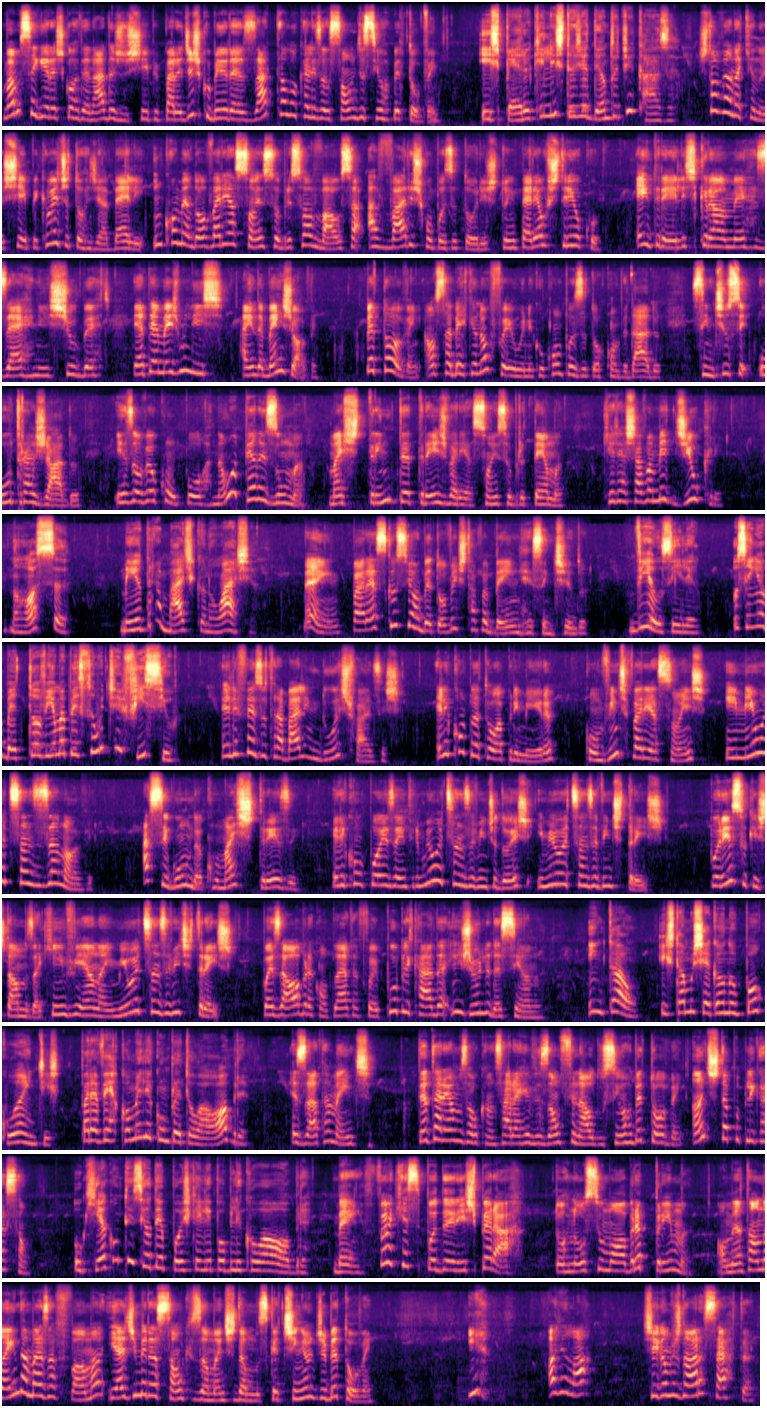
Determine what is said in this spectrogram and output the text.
Vamos seguir as coordenadas do chip para descobrir a exata localização de Sr. Beethoven. Espero que ele esteja dentro de casa. Estou vendo aqui no chip que o editor Diabelli encomendou variações sobre sua valsa a vários compositores do Império Austríaco, entre eles Kramer, Czerny, Schubert e até mesmo Liszt, ainda bem jovem. Beethoven, ao saber que não foi o único compositor convidado, sentiu-se ultrajado e resolveu compor não apenas uma, mas 33 variações sobre o tema que ele achava medíocre. Nossa, meio dramático, não acha? Bem, parece que o Sr. Beethoven estava bem ressentido. Viu, Zillian? O Sr. Beethoven é uma pessoa difícil. Ele fez o trabalho em duas fases. Ele completou a primeira, com 20 variações, em 1819. A segunda, com mais 13, ele compôs entre 1822 e 1823. Por isso que estamos aqui em Viena em 1823, pois a obra completa foi publicada em julho desse ano. Então, estamos chegando um pouco antes para ver como ele completou a obra? Exatamente. Tentaremos alcançar a revisão final do Sr. Beethoven antes da publicação. O que aconteceu depois que ele publicou a obra? Bem, foi o que se poderia esperar. Tornou-se uma obra-prima, aumentando ainda mais a fama e a admiração que os amantes da música tinham de Beethoven. Ih, olhe lá! Chegamos na hora certa.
